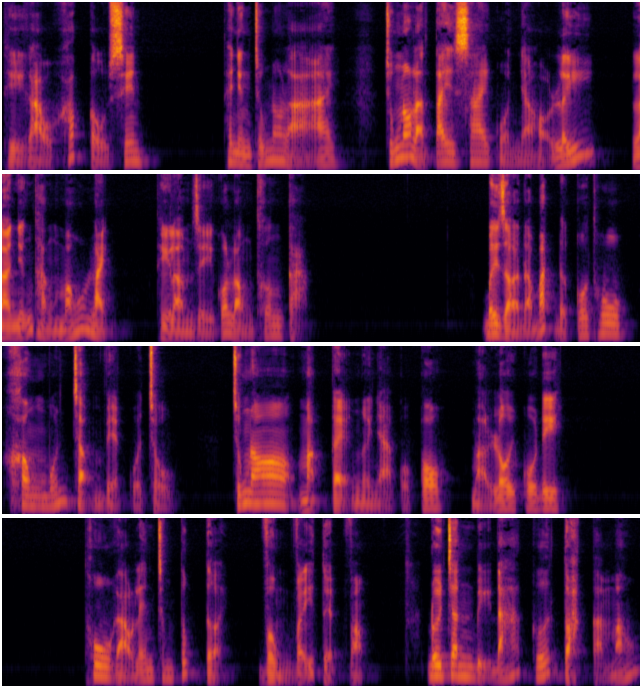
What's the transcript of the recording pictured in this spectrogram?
Thì gào khóc cầu xin. Thế nhưng chúng nó là ai? Chúng nó là tay sai của nhà họ Lý, Là những thằng máu lạnh, Thì làm gì có lòng thương cảm. Bây giờ đã bắt được cô Thu Không muốn chậm việc của chủ. Chúng nó mặc kệ người nhà của cô Mà lôi cô đi. Thu gào lên trong túc tưởi, Vùng vẫy tuyệt vọng. Đôi chân bị đá cứa toạc cả máu,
